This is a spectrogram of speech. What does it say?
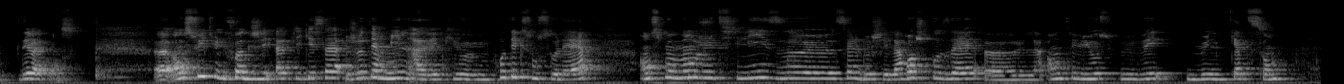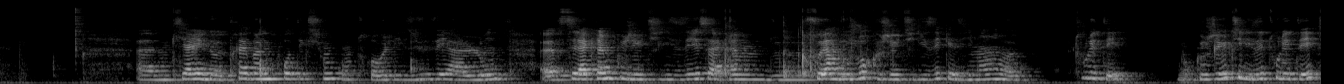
des vacances. ensuite, une fois que j'ai appliqué ça, je termine avec une protection solaire. En ce moment, j'utilise euh, celle de chez La Roche-Posay, euh, la Antelios UV Mun 400. Euh, donc, il y a une très bonne protection contre les UV à long. c'est la crème que j'ai utilisée, c'est la crème de solaire de jour que j'ai utilisée quasiment tout l'été. Donc, que j'ai utilisée tout l'été.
